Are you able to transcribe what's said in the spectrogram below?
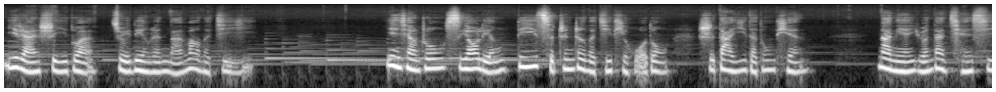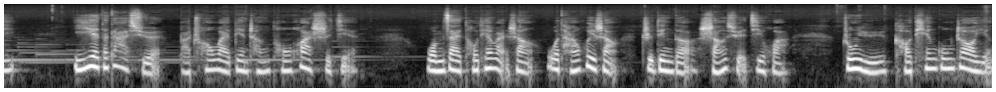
依然是一段。最令人难忘的记忆。印象中，四幺零第一次真正的集体活动是大一的冬天。那年元旦前夕，一夜的大雪把窗外变成童话世界。我们在头天晚上卧谈会上制定的赏雪计划，终于靠天公照应，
